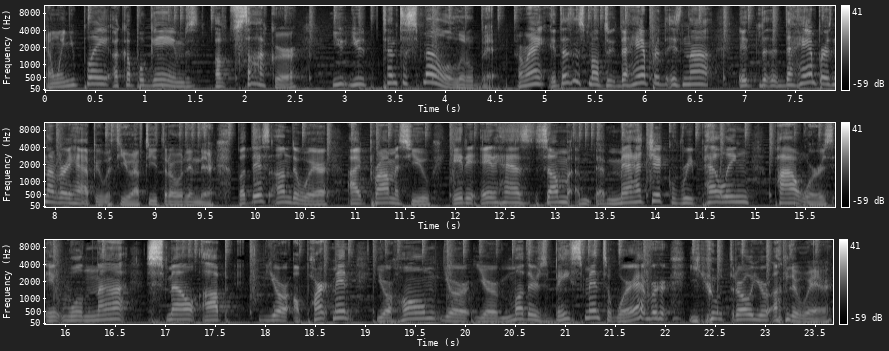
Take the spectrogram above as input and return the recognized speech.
And when you play a couple games of soccer, you, you tend to smell a little bit. All right? It doesn't smell too the hamper is not it the, the hamper is not very happy with you after you throw it in there. But this underwear, I promise you, it it has some magic repelling powers. It will not smell up your apartment, your home, your your mother's basement, wherever you throw your underwear.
